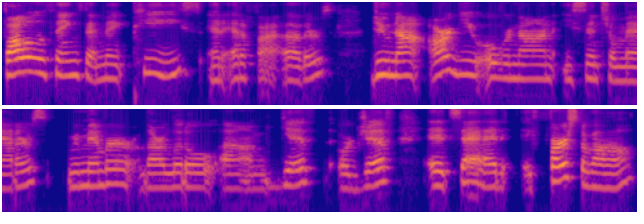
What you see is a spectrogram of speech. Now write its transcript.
Follow the things that make peace and edify others. Do not argue over non essential matters. Remember our little um, gift or GIF? It said, first of all,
